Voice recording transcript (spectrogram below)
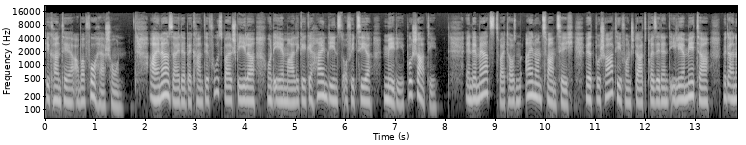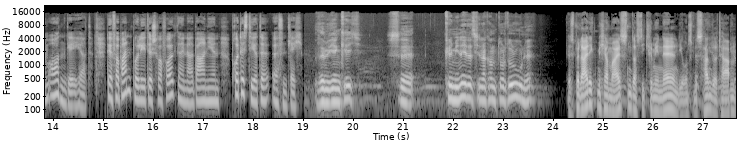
die kannte er aber vorher schon. Einer sei der bekannte Fußballspieler und ehemalige Geheimdienstoffizier Mehdi Bushati. Ende März 2021 wird Bushati von Staatspräsident Ilir Meta mit einem Orden geehrt. Der Verband politisch Verfolgter in Albanien protestierte öffentlich. Es beleidigt mich am meisten, dass die Kriminellen, die uns misshandelt haben,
